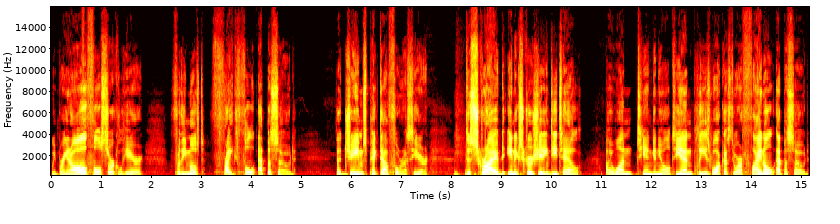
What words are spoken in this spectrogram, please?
we bring it all full circle here for the most frightful episode that James picked out for us here, described in excruciating detail by one Tien Guignol. Tien, please walk us through our final episode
